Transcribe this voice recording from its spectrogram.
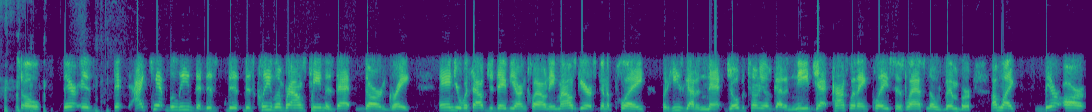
so there is, I can't believe that this, this this Cleveland Browns team is that darn great. And you're without Jadeveon Clowney. Myles Garrett's going to play, but he's got a neck. Joe Bitonio's got a knee. Jack Conklin ain't played since last November. I'm like, there are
